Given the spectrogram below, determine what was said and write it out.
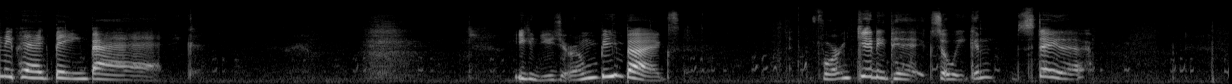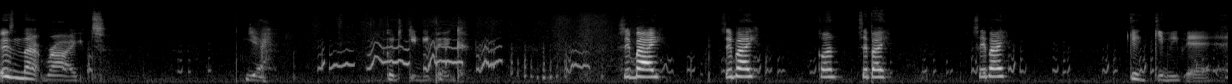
guinea pig beanbag. You can use your own bean bags for a guinea pig so we can stay there. Isn't that right? Yeah. Good guinea pig. Say bye. Say bye. Go on, say bye. Say bye. Good guinea pig.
